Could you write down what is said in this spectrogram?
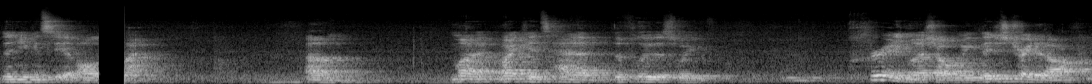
then you can see it all the time. Um, my, my kids had the flu this week. Pretty much all week. They just traded off.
